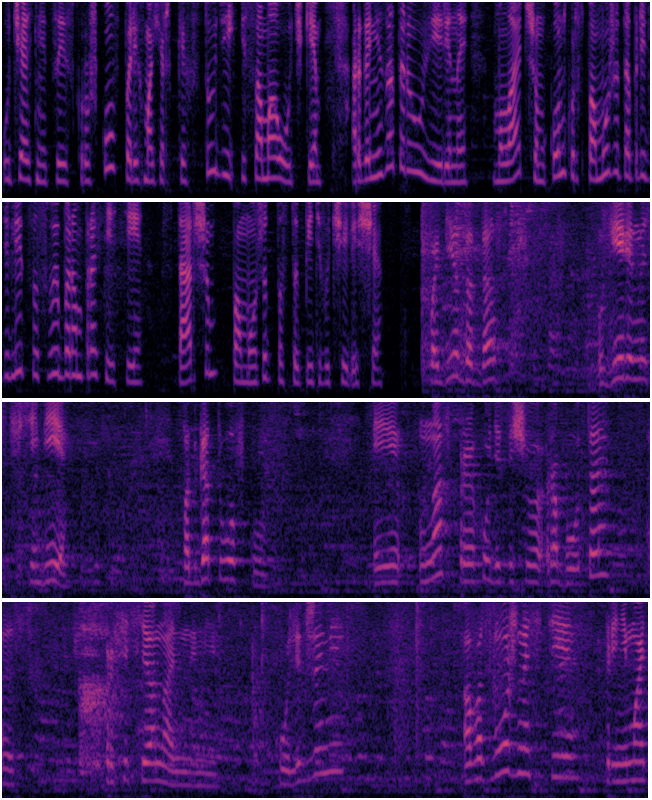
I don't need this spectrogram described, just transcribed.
Участницы из кружков, парикмахерских студий и самоучки. Организаторы уверены, младшим конкурс поможет определиться с выбором профессии, старшим поможет поступить в училище. Победа даст уверенность в себе, подготовку. И у нас проходит еще работа с профессиональными колледжами о возможности принимать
